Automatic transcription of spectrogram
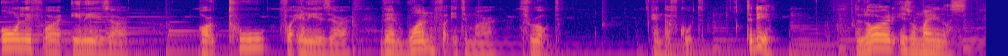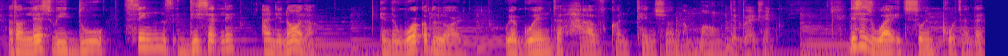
only for Eleazar, or two for Eleazar, then one for Ithamar throughout. End of quote. Today, the Lord is reminding us that unless we do things decently and in order in the work of the Lord, we are going to have contention among the brethren. This is why it's so important that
